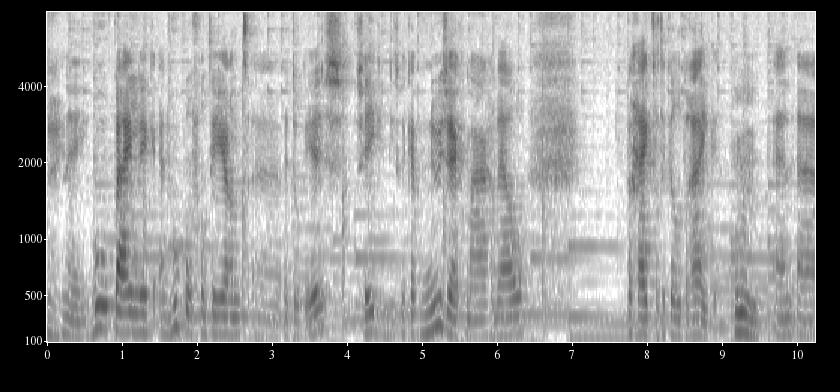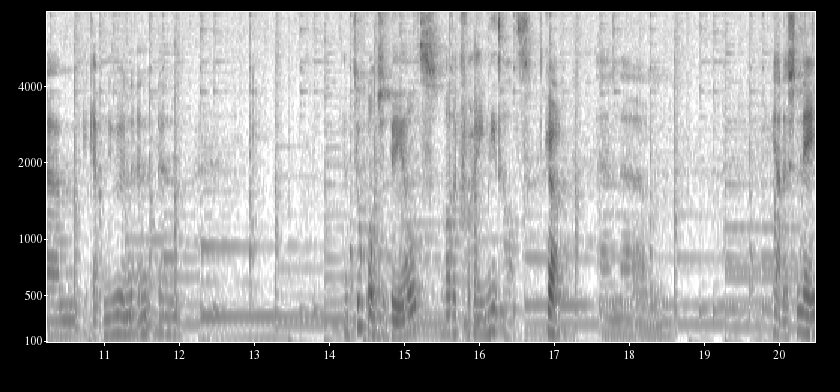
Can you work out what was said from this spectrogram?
Nee. nee. Hoe pijnlijk en hoe confronterend eh, het ook is, zeker niet. Want ik heb nu zeg maar wel bereikt wat ik wilde bereiken. Hmm. En ehm, ik heb nu een, een, een, een toekomstbeeld wat ik voorheen niet had. Ja. Ja, dus nee,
